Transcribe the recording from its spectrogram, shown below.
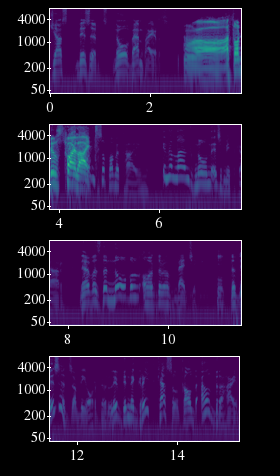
Just wizards, no vampires. Oh, I thought it was Twilight. Once upon a time, in a land known as Midgard, there was the noble order of magic. Hmm. The wizards of the order lived in a great castle called Aldrheim.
